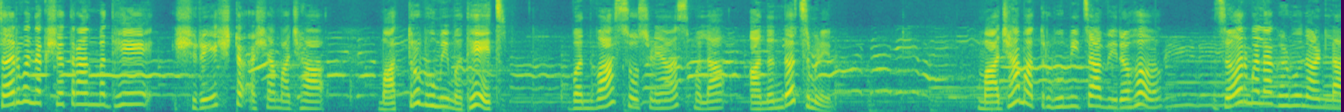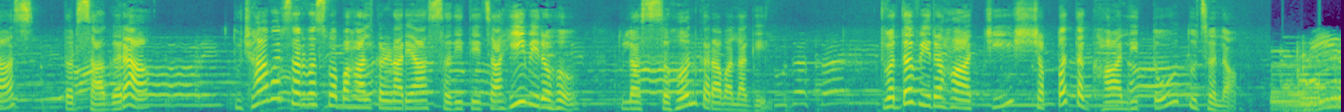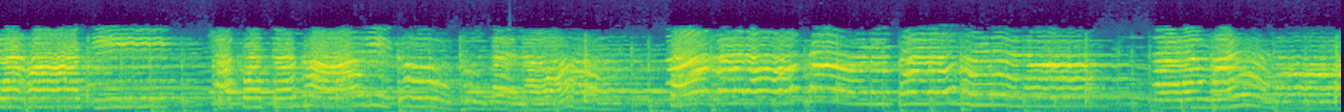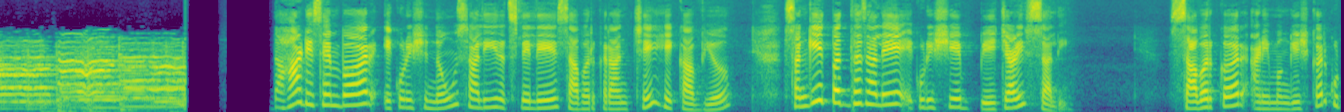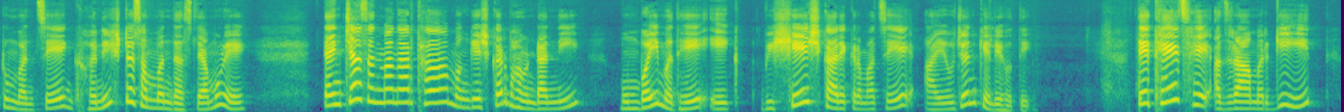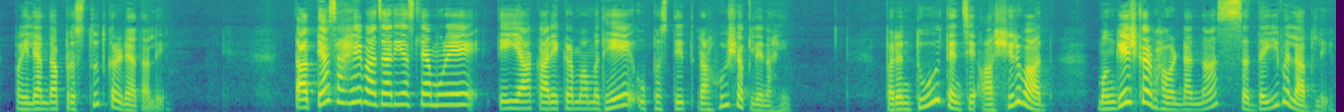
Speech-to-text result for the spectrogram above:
सर्व नक्षत्रांमध्ये श्रेष्ठ अशा माझ्या मातृभूमीमध्येच वनवास सोसण्यास मला आनंदच मिळेल. माझ्या मातृभूमीचा विरह जर मला घडवून आणलास तर सागरा तुझ्यावर सर्वस्व बहाल करणाऱ्या सरितेचाही विरह तुला सहन करावा लागेल. त्वदविरहाची शपथ घालितो तुझला. विरहाची शपथ घाली सागरा प्राण तळमळला तळमळला दहा डिसेंबर एकोणीसशे नऊ साली रचलेले सावरकरांचे हे काव्य संगीतबद्ध झाले एकोणीसशे बेचाळीस साली. सावरकर आणि मंगेशकर कुटुंबांचे घनिष्ठ संबंध असल्यामुळे त्यांच्या सन्मानार्थ मंगेशकर भावंडांनी मुंबईमध्ये एक विशेष कार्यक्रमाचे आयोजन केले होते. तेथेच हे अजरामर गीत पहिल्यांदा प्रस्तुत करण्यात आले. तात्यासाहेब आजारी असल्यामुळे ते या कार्यक्रमामध्ये उपस्थित राहू शकले नाहीत. परंतु त्यांचे आशीर्वाद मंगेशकर भावंडांना सदैव लाभले.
